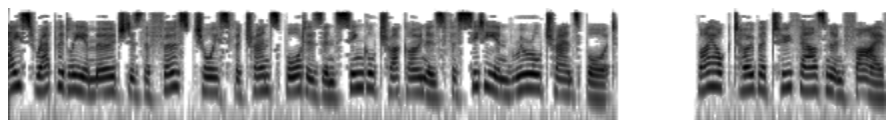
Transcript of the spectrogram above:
ACE rapidly emerged as the first choice for transporters and single truck owners for city and rural transport. By October 2005,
